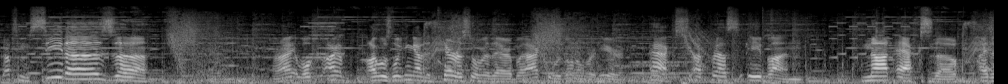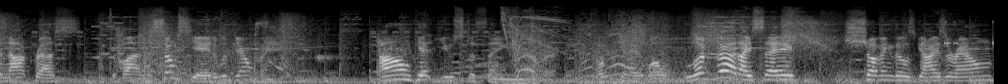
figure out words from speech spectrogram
Got some Cetas! Uh, Alright, well, I, I was looking at the terrace over there, but actually we're going over here. X, I press A button. Not X, though. I did not press the button associated with jumping. I'll get used to things, never. Okay, well, look good, I say! Shoving those guys around.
